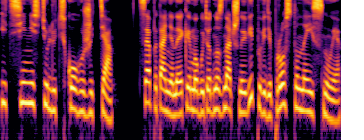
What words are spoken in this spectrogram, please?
і цінністю людського життя? Це питання, на яке, мабуть, однозначної відповіді просто не існує.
